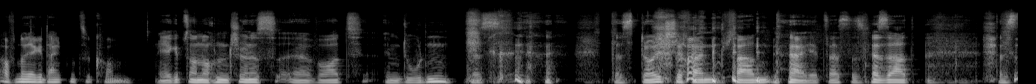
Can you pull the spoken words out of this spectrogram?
auf neue Gedanken zu kommen. Hier gibt es auch noch ein schönes äh, Wort im Duden. Das, das Dolce fan, fan, ah, jetzt hast du es versagt. Das,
